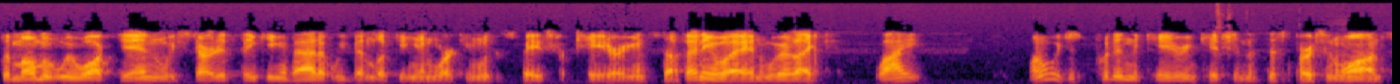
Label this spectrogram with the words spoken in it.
the moment we walked in we started thinking about it. We've been looking and working with the space for catering and stuff anyway, and we were like, why why don't we just put in the catering kitchen that this person wants?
